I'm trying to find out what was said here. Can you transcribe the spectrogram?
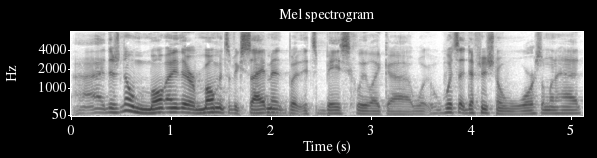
Uh, there's no moment. I mean, there are moments of excitement, but it's basically like uh, what's that definition of war someone had?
